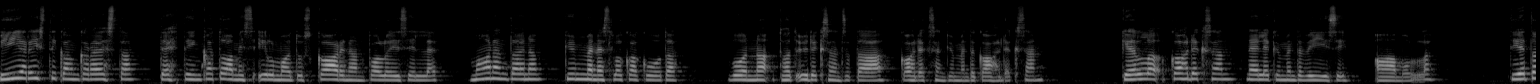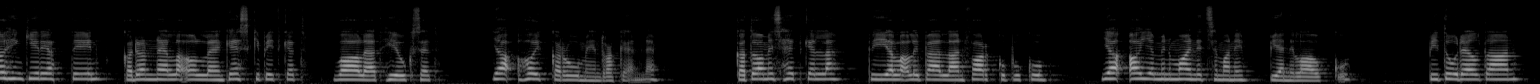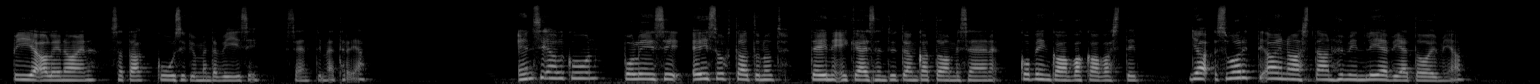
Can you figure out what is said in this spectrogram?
Pia Ristikankareesta tehtiin katoamisilmoitus Kaarinan poliisille maanantaina 10. lokakuuta vuonna 1988 kello 8.45 aamulla. Tietoihin kirjattiin kadonneella olleen keskipitkät, vaaleat hiukset ja hoikka ruumiin rakenne. Katoamishetkellä Pialla oli päällään farkkupuku ja aiemmin mainitsemani pieni laukku. Pituudeltaan Pia oli noin 165 senttimetriä. Ensi alkuun poliisi ei suhtautunut teini-ikäisen tytön katoamiseen kovinkaan vakavasti ja suoritti ainoastaan hyvin lieviä toimia.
